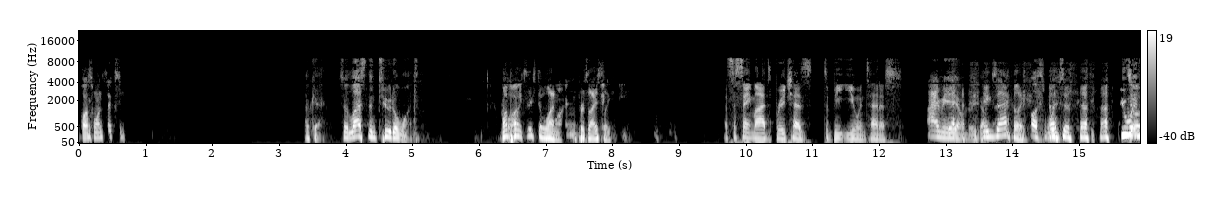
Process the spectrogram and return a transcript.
plus 160. Okay. So less than two to one. 1.6 to 1, One. precisely. That's the same odds Breech has to beat you in tennis. I mean, yeah, there you go. Exactly. Plus one. You So, win.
